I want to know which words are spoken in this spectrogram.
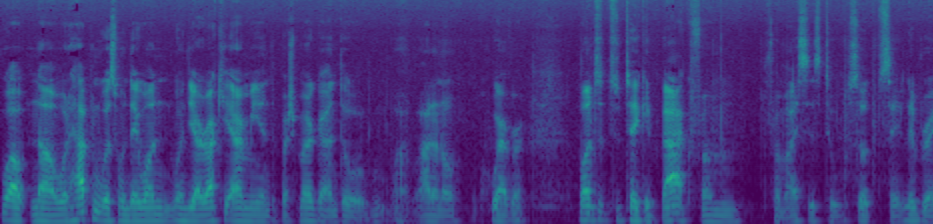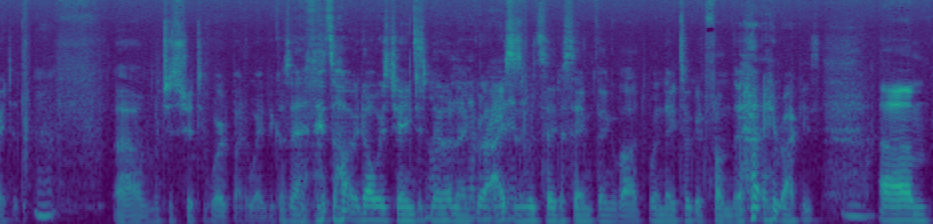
well, now what happened was when they won, when the Iraqi army and the Peshmerga and the I don't know whoever wanted to take it back from from ISIS to so to say liberate it. Mhm. Um, which is a shitty word by the way because it's how it always changes. It's not No, really like uh, ISIS would say the same thing about when they took it from the Iraqis. Mm. Um,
